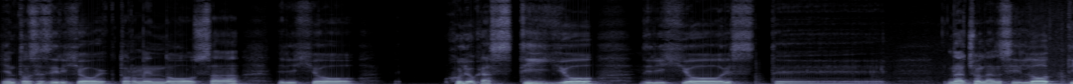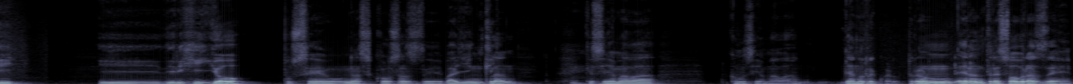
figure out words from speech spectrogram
y entonces dirigió Héctor Mendoza, dirigió Julio Castillo, dirigió este Nacho Lancilotti y dirigí yo, puse unas cosas de Valle Inclán que se llamaba, ¿cómo se llamaba? Ya no recuerdo, pero eran, tres obras de,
